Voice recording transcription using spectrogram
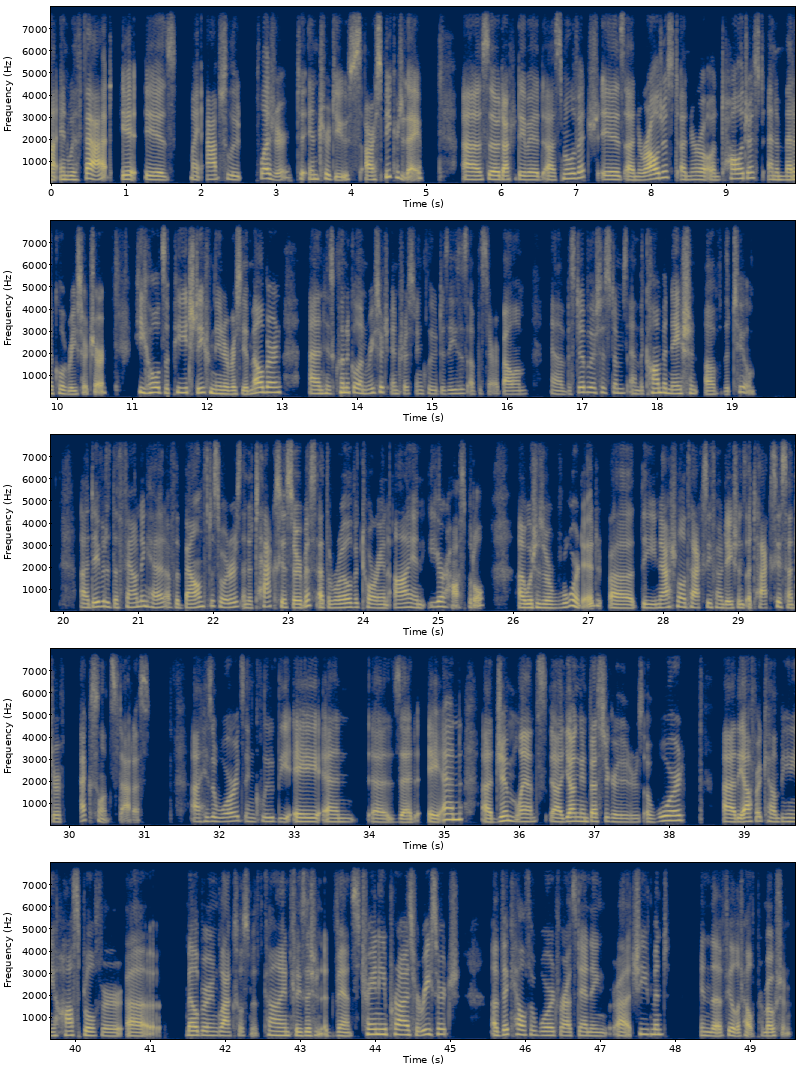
Uh, and with that, it is my absolute pleasure to introduce our speaker today. Uh, so Dr. David uh, is a neurologist, a neuro-otologist, and a medical researcher. He holds a PhD from the University of Melbourne, and his clinical and research interests include diseases of the cerebellum, and vestibular systems, and the combination of the two. Uh, David is the founding head of the Balance Disorders and Ataxia Service at the Royal Victorian Eye and Ear Hospital, uh, which has awarded uh, the National Ataxia Foundation's Ataxia Center of Excellence status. Uh, his awards include the ANZAN uh, Jim Lance uh, Young Investigators Award, the Alfred Cabrini Hospital for Melbourne GlaxoSmithKline Physician Advanced Trainee Prize for Research, a Vic Health Award for Outstanding Achievement in the field of health promotion.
